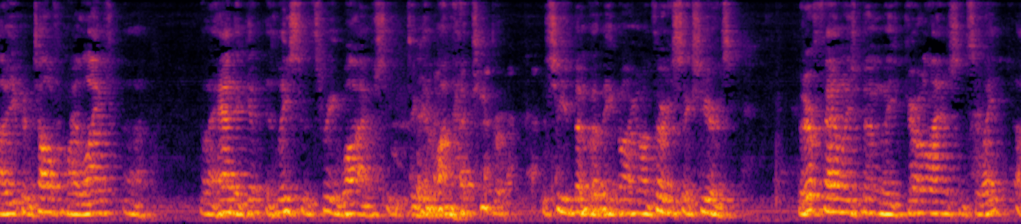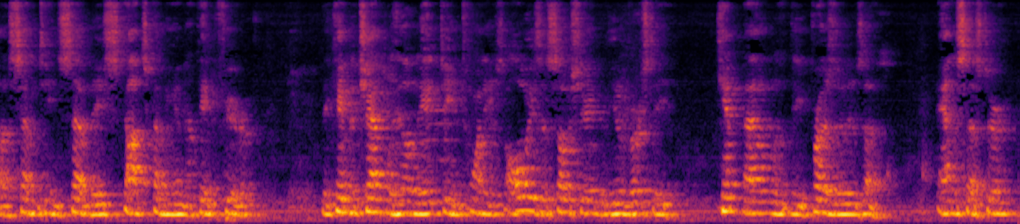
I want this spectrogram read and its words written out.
Uh, you can tell from my life uh, that I had to get at least through three wives to get one that keeper. But she's been with me going on 36 years. But her family's been in the Carolinas since the late uh, 1770s, Scots coming into Cape Fear. They came to Chapel Hill in the 1820s, always associated with the university. Kemp Battle, the president's uh, ancestor.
